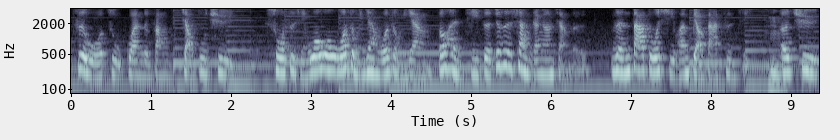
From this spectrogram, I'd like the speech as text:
自我主观的方式角度去说事情，我我我怎么样，我怎么样，都很急着，就是像你刚刚讲的，人大多喜欢表达自己，嗯、而去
